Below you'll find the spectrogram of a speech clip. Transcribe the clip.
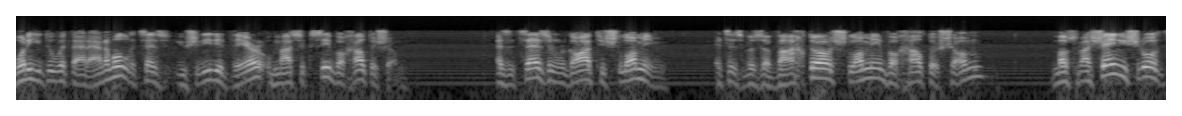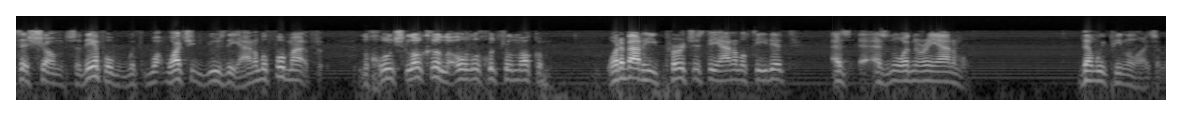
What do you do with that animal? It says you should eat it there, u'm u'masiksiv v'chaltu shom. As it says in regard to shlomim, it says v'zavachto shlomim v'chaltu shom. Most masheni should also say shom. So therefore, with what, what should you use the animal for? What about he purchased the animal to eat it as, as an ordinary animal? Then we penalize him.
